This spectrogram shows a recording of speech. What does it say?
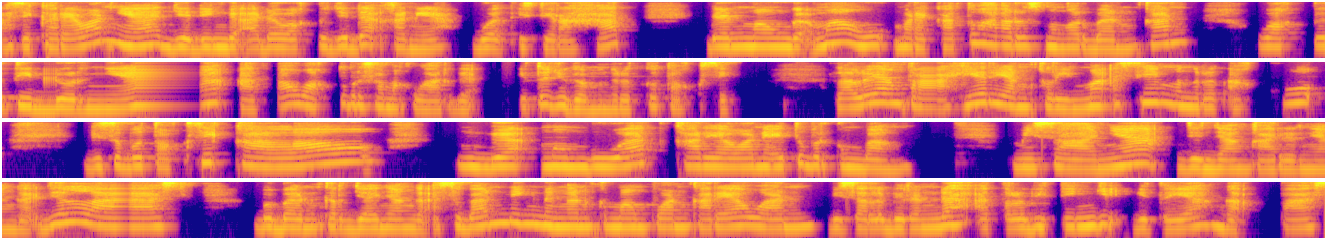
Si karyawannya jadi nggak ada waktu jeda kan ya buat istirahat dan mau nggak mau mereka tuh harus mengorbankan waktu tidurnya atau waktu bersama keluarga. Itu juga menurutku toxic. Lalu yang terakhir, yang kelima sih menurut aku disebut toksik kalau nggak membuat karyawannya itu berkembang. Misalnya jenjang karirnya nggak jelas, beban kerjanya nggak sebanding dengan kemampuan karyawan, bisa lebih rendah atau lebih tinggi gitu ya, nggak pas.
